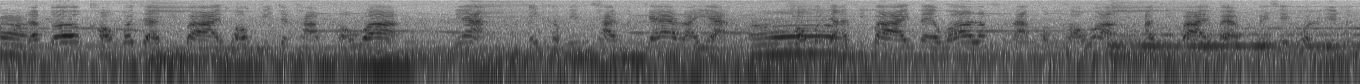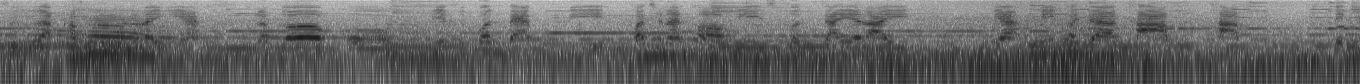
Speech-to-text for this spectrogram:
ค่ะแล้วก็เขาก็จะอธิบาย เพราะพี่จะถามเขาว่า เนี่ยไอ้ ขมิ้นชันมันแก้อะไรอะ่ะอ่เขาก็จะอธิบายแต่ว่าลักษณะของเขาอะ่ะอธิบายแบบไม่ใช่คนเรียนหนังสืออะคำพูดอะไรเงี้ย แล้วก็เออนี่คือต้นแบบของพี่เพราะฉะนั้นพอพี่สนใจอะไร เนี่ยพี่ก็จะถามถามเด็กใน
